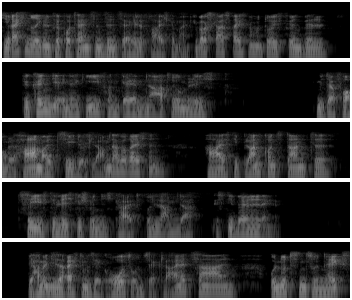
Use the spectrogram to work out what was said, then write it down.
Die Rechenregeln für Potenzen sind sehr hilfreich, wenn man Überschlagsrechnungen durchführen will. Wir können die Energie von gelbem Natriumlicht mit der Formel h mal c durch Lambda berechnen. h ist die Planck-Konstante, c ist die Lichtgeschwindigkeit und Lambda ist die Wellenlänge. Wir haben in dieser Rechnung sehr große und sehr kleine Zahlen und nutzen zunächst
